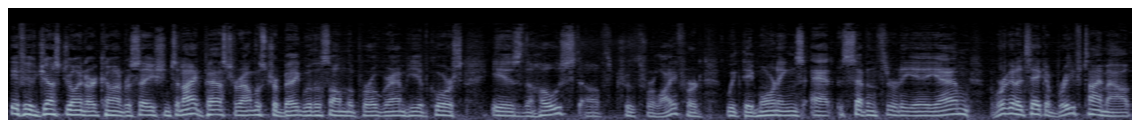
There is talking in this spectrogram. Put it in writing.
If you've just joined our conversation tonight, Pastor Alistair Begg with us on the program. He, of course, is the host of Truth for Life, heard weekday mornings at 7.30 a.m. We're going to take a brief time out.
